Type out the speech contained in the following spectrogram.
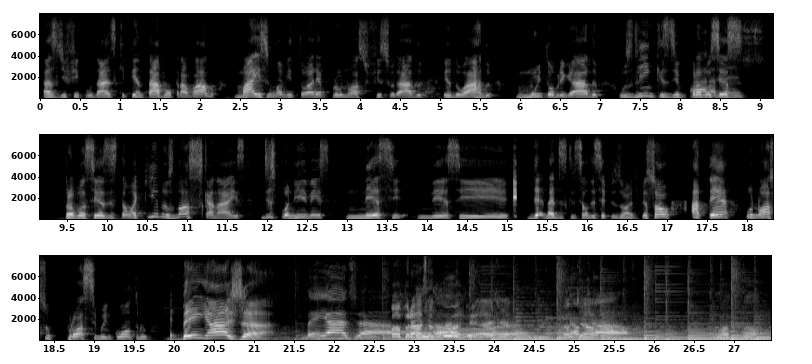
as dificuldades que tentavam travá-lo, mais uma vitória para o nosso fissurado Eduardo. Muito obrigado. Os links para vocês para vocês estão aqui nos nossos canais disponíveis nesse nesse na descrição desse episódio. Pessoal, até o nosso próximo encontro. Bem haja. Bem haja. Um abraço Bem a todos. Bem haja. Tchau, tchau. tchau. tchau.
